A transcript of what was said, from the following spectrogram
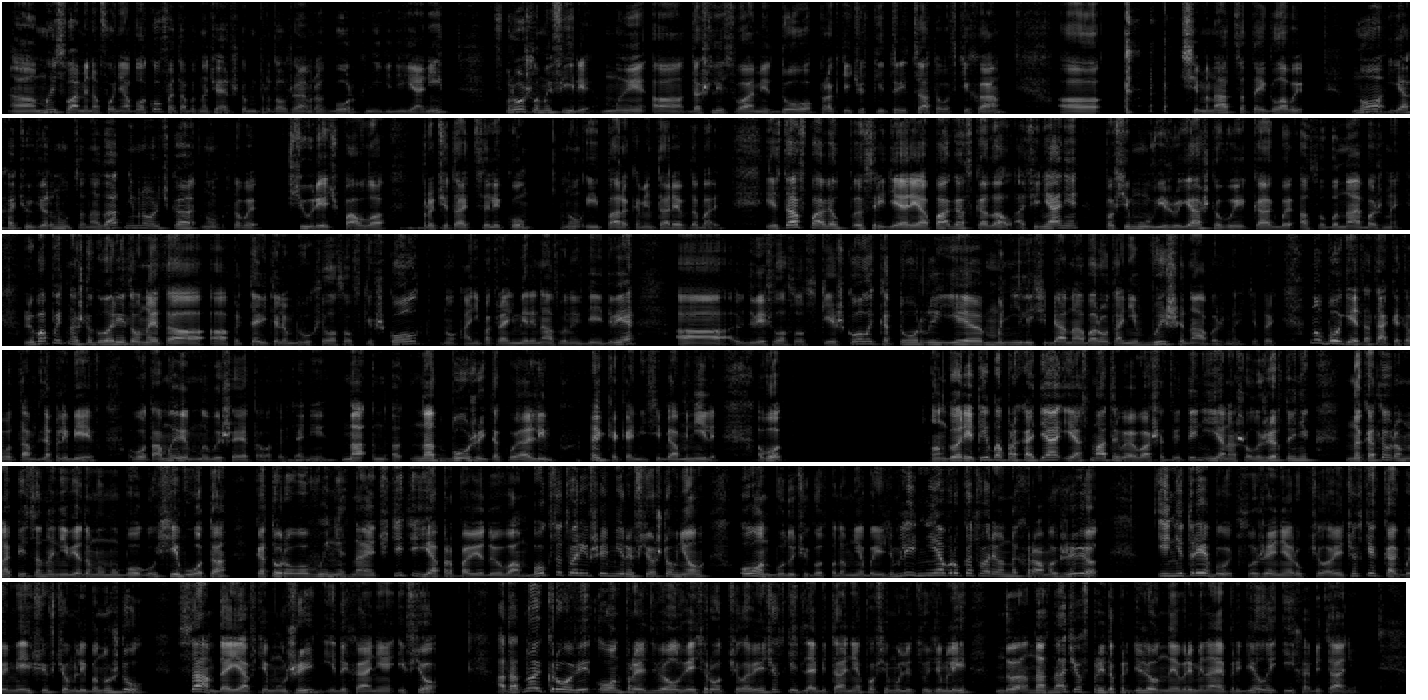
А, мы с вами на фоне облаков, это обозначает, что мы продолжаем разбор книги Деяний. В прошлом эфире мы а, дошли с вами до практически 30 стиха а, 17 главы. Но я хочу вернуться назад немножечко, ну, чтобы всю речь Павла прочитать целиком. Ну и пара комментариев добавить. Издав Павел среди Ариапага сказал, «Афиняне, по всему вижу я, что вы как бы особо набожны». Любопытно, что говорит он это а, представителям двух философских школ, ну, они, по крайней мере, названы здесь две, а, две философские школы, которые мнили себя наоборот, они выше набожности. То есть, ну, боги это так, это вот там для плебеев, вот, а мы, мы выше этого, то есть они на, над Божий такой Олимп, как они себя мнили. Вот. Он говорит, ибо проходя и осматривая ваши святыни, я нашел жертвенник, на котором написано неведомому Богу, сего-то, которого вы не знаете, чтите, я проповедую вам. Бог, сотворивший мир и все, что в нем, Он, будучи Господом неба и земли, не в рукотворенных храмах живет и не требует служения рук человеческих, как бы имеющих в чем-либо нужду, сам даяв ему жизнь и дыхание и все. От одной крови он произвел весь род человеческий для обитания по всему лицу земли, назначив предопределенные времена и пределы их обитанию.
